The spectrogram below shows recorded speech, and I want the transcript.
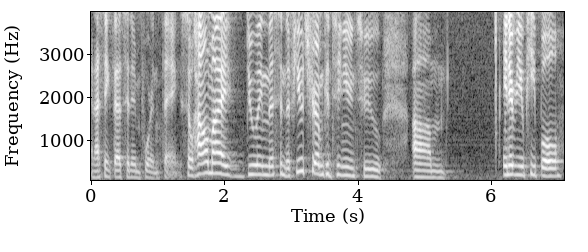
And I think that's an important thing. So how am I doing this in the future? I'm continuing to um, interview people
